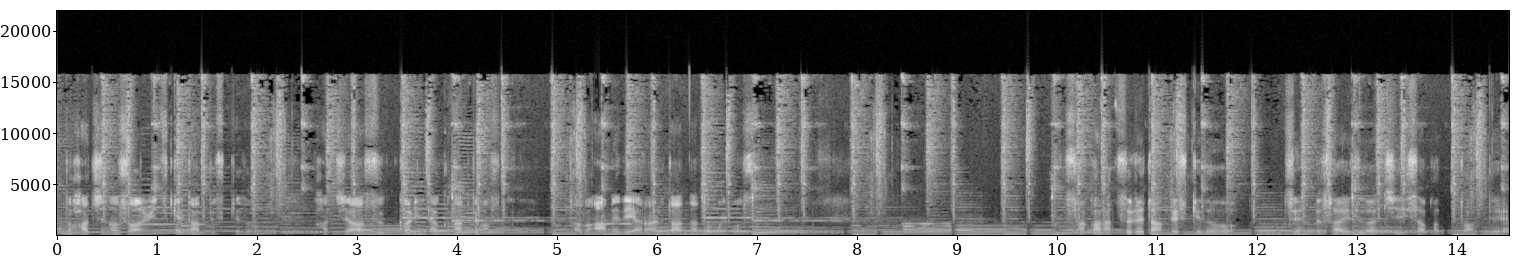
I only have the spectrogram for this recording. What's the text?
えっと蜂の巣を見つけたんですけど、蜂はすっかりいなくなってますね。多分雨でやられたんだと思います。魚釣れたんですけど全部サイズが小さかったんでリリ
